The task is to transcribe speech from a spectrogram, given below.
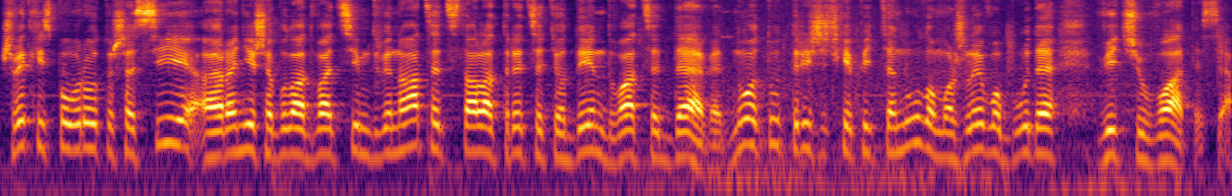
Швидкість повороту шасі раніше була 27,12, стала 31,29. Ну, тут трішечки підтягнуло, можливо, буде відчуватися.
